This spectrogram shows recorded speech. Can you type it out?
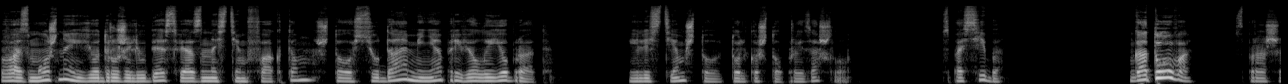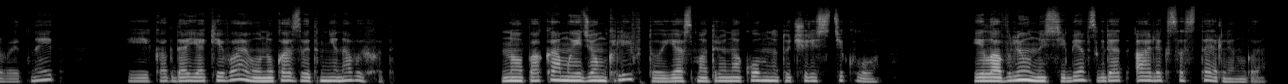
Возможно, ее дружелюбие связано с тем фактом, что сюда меня привел ее брат, или с тем, что только что произошло. Спасибо. «Готово?» — спрашивает Нейт, и когда я киваю, он указывает мне на выход. Но пока мы идем к лифту, я смотрю на комнату через стекло и ловлю на себе взгляд Алекса Стерлинга —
